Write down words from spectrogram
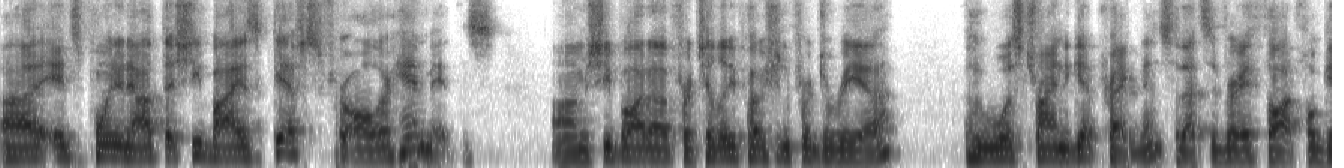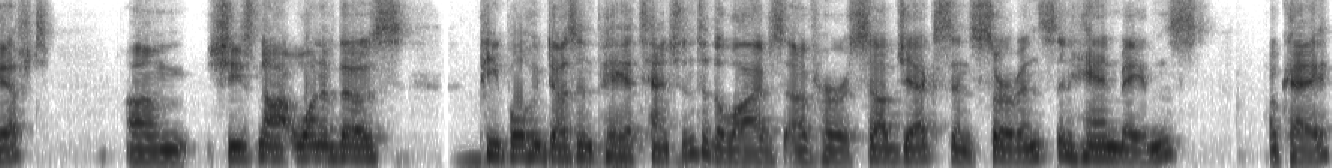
uh, it's pointed out that she buys gifts for all her handmaidens. Um, she bought a fertility potion for Doreah, who was trying to get pregnant. So that's a very thoughtful gift. Um, she's not one of those people who doesn't pay attention to the lives of her subjects and servants and handmaidens. Okay.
